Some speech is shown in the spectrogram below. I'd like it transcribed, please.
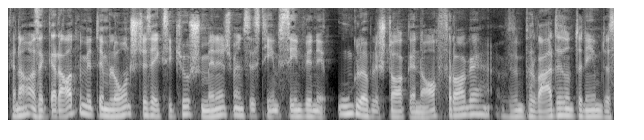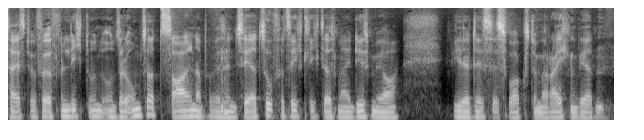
Genau, also gerade mit dem Launch des Execution Management Systems sehen wir eine unglaublich starke Nachfrage. Wir sind ein privates Unternehmen, das heißt, wir veröffentlichen unsere Umsatzzahlen, aber wir sind sehr zuversichtlich, dass wir in diesem Jahr wieder dieses Wachstum erreichen werden.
